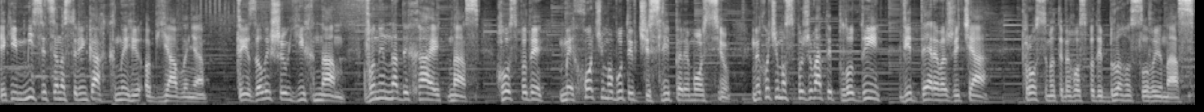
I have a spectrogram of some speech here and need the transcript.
які містяться на сторінках книги об'явлення. Ти залишив їх нам, вони надихають нас. Господи, ми хочемо бути в числі переможців. Ми хочемо споживати плоди від дерева життя. Просимо Тебе, Господи, благослови нас.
